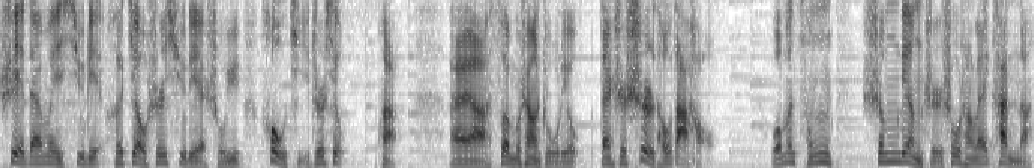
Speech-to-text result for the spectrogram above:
事业单位序列和教师序列属于后起之秀，哈，哎呀，算不上主流，但是势头大好。我们从声量指数上来看呢，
